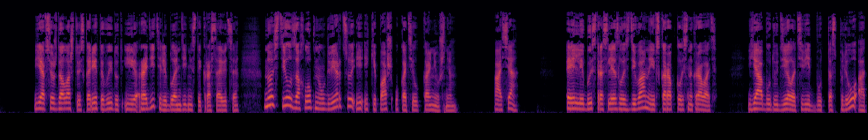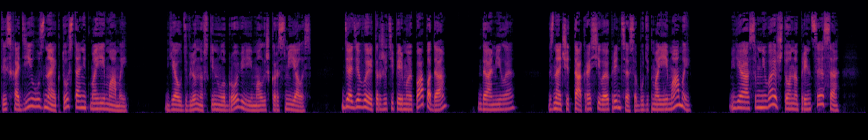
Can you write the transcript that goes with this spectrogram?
Я все ждала, что из кареты выйдут и родители блондинистой красавицы, но Стил захлопнул дверцу, и экипаж укатил к конюшням. «Ася!» Элли быстро слезла с дивана и вскарабкалась на кровать. «Я буду делать вид, будто сплю, а ты сходи и узнай, кто станет моей мамой». Я удивленно вскинула брови, и малышка рассмеялась. «Дядя Вейтер же теперь мой папа, да?» «Да, милая». Значит, та красивая принцесса будет моей мамой? Я сомневаюсь, что она принцесса,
